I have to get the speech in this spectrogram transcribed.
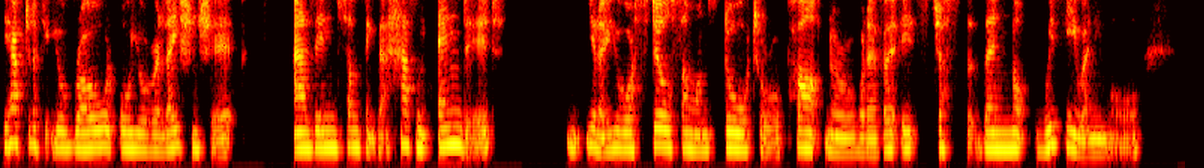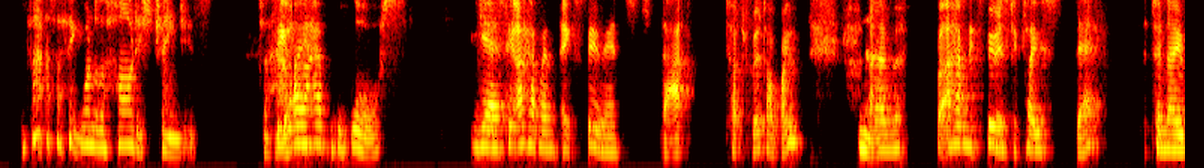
you have to look at your role or your relationship as in something that hasn't ended you know you're still someone's daughter or partner or whatever it's just that they're not with you anymore that's i think one of the hardest changes to See, have I have- divorce yeah. See, I haven't experienced that. Touch wood, I won't. no Um, but I haven't experienced a close death to know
